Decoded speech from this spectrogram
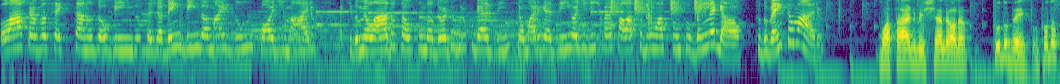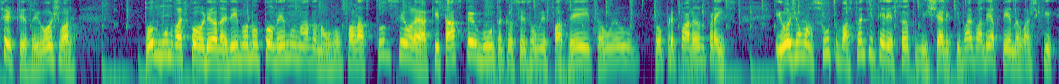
Olá para você que está nos ouvindo, seja bem-vindo a mais um Pod Mário. Aqui do meu lado está o fundador do Grupo Gazin, seu Mário Gazin, e hoje a gente vai falar sobre um assunto bem legal. Tudo bem, seu Mário? Boa tarde, Michele. Olha, tudo bem, com toda certeza. E hoje, olha, todo mundo vai ficar olhando ali, mas eu não estou lendo nada não. Vou falar tudo sem olhar. Aqui tá as perguntas que vocês vão me fazer, então eu estou preparando para isso. E hoje é um assunto bastante interessante, Michele, que vai valer a pena. Eu acho que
